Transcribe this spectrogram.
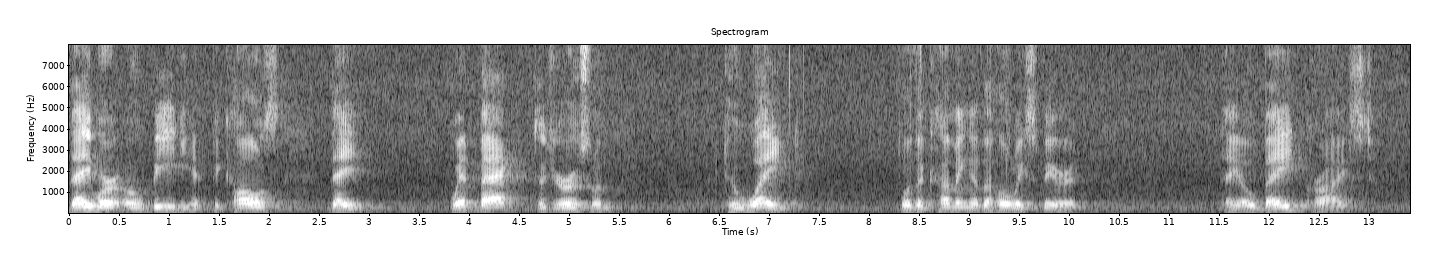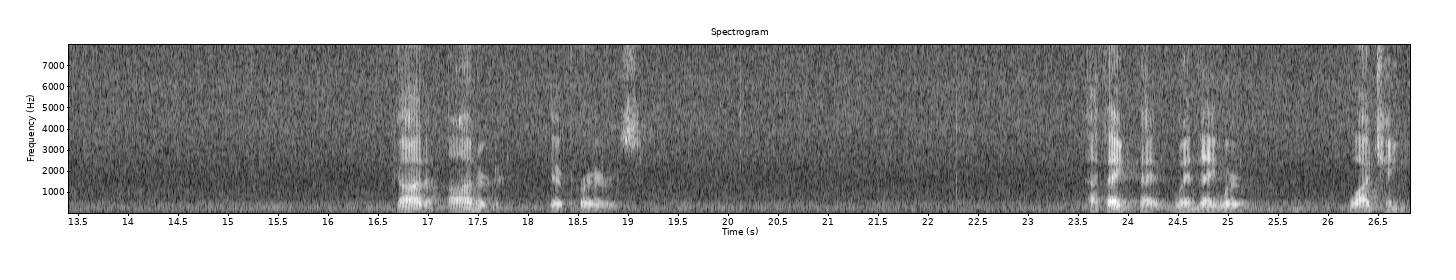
they were obedient, because they went back to Jerusalem to wait for the coming of the Holy Spirit, they obeyed Christ. God honored their prayers. I think that when they were watching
